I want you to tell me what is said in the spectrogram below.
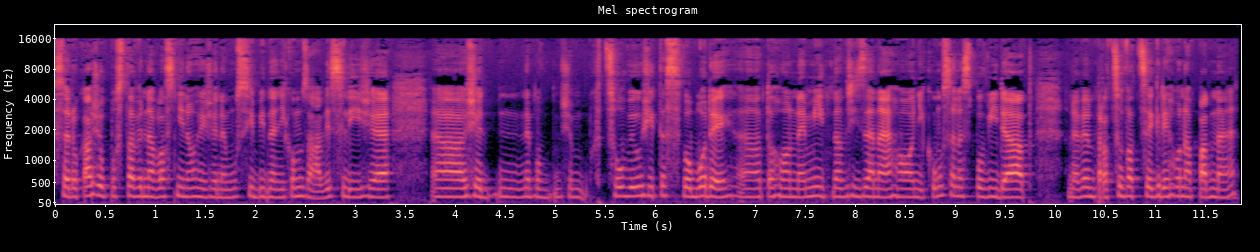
se dokážou postavit na vlastní nohy, že nemusí být na nikom závislí, že, uh, že, nebo, že chcou využít té svobody, uh, toho nemít nadřízeného, nikomu se nespovídat, nevím, pracovat si, kdy ho napadne.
